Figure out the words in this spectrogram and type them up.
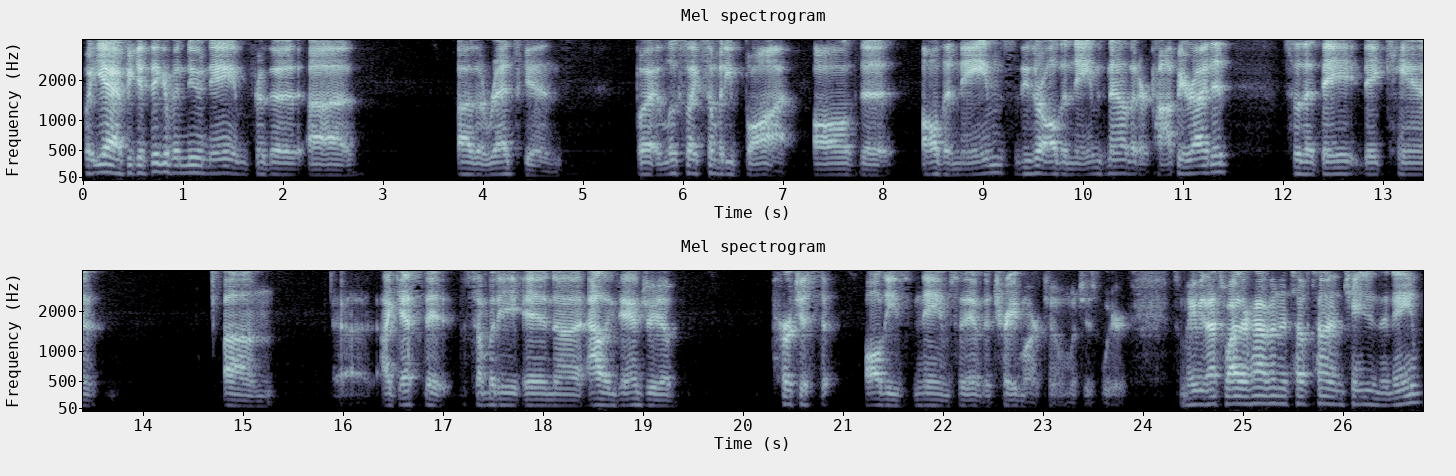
but yeah, if you can think of a new name for the uh, uh, the Redskins, but it looks like somebody bought all of the all the names. These are all the names now that are copyrighted, so that they they can't. Um, uh, I guess that somebody in uh, Alexandria purchased all these names, so they have the trademark to them, which is weird. So maybe that's why they're having a tough time changing the name.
